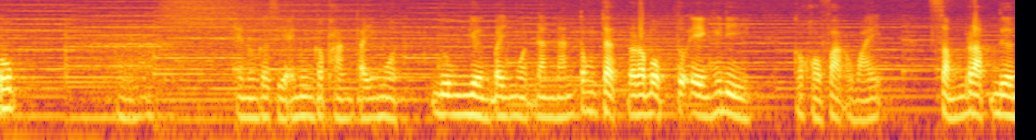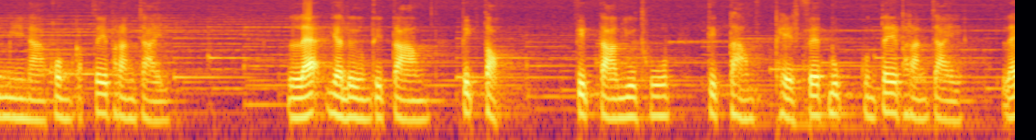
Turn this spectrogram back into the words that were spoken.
ปุ๊บไอ้นุ่นก็เสียไอ้นุ่นก็พังไปหมดยุงเหยิงไปหมดดังนั้น ต้องจัดระบบตัวเองให้ดี ก็ขอฝากเอาไว้สำหรับเดือนมีนาคมกับเต้พลังใจ และอย่าลืมติดตาม TikTok ติดตาม YouTube ติดตามเพจ Facebook คุณเต้พลังใจ และ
